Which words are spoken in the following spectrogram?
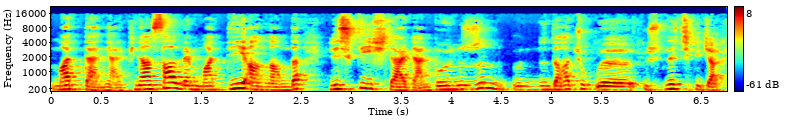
madden yani finansal ve maddi anlamda riskli işlerden boyunuzun daha çok e, üstüne çıkacak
